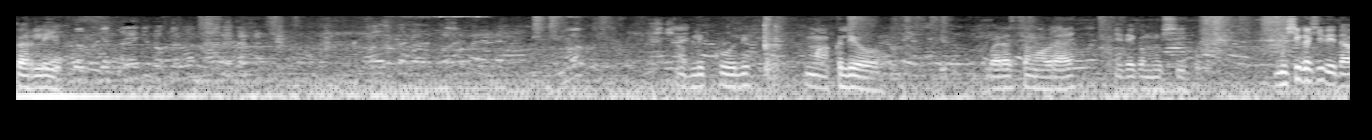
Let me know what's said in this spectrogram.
करली. आपली कोली माकली हो. बराचसा मावरा आहे. इथे का मुशी. मुशी कशी देता?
